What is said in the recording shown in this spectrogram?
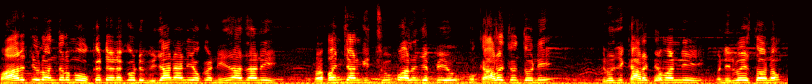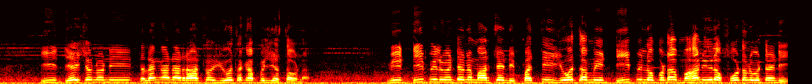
భారతీయులు అందరము ఒకటైనటువంటి విధానాన్ని ఒక నినాదాన్ని ప్రపంచానికి చూపాలని చెప్పి ఒక ఆలోచనతో ఈరోజు ఈ కార్యక్రమాన్ని నిర్వహిస్తా ఉన్నాం. ఈ దేశంలోని తెలంగాణ రాష్ట్ర యువతకు అప్పీల్ చేస్తా ఉన్నా. మీ డీపీలు వెంటనే మార్చండి. ప్రతి యువత మీ డీపీ లోపల మహనీయుల ఫోటోలు పెట్టండి.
